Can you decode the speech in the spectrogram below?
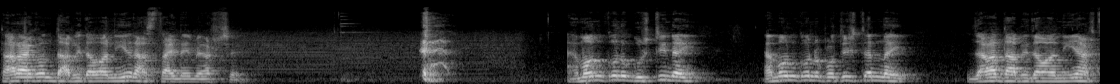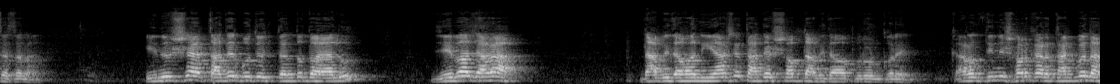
তারা এখন দাবি দাওয়া নিয়ে রাস্তায় নেমে আসছে। এমন কোনো গোষ্ঠী নাই, এমন কোনো প্রতিষ্ঠান নাই যারা দাবি দাওয়া নিয়ে আসতেছে না। ইনুস সাহেব তাদের প্রতি অত্যন্ত দয়ালু। যে বা যারা দাবি দাওয়া নিয়ে আসে তাদের সব দাবি দাওয়া পূরণ করে। কারণ তিনি সরকারে থাকবে না।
